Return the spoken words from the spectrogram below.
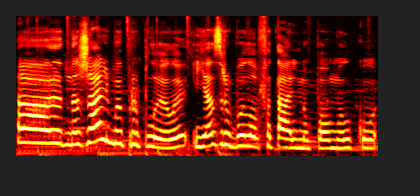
А, на жаль, ми приплили. Я зробила фатальну помилку,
